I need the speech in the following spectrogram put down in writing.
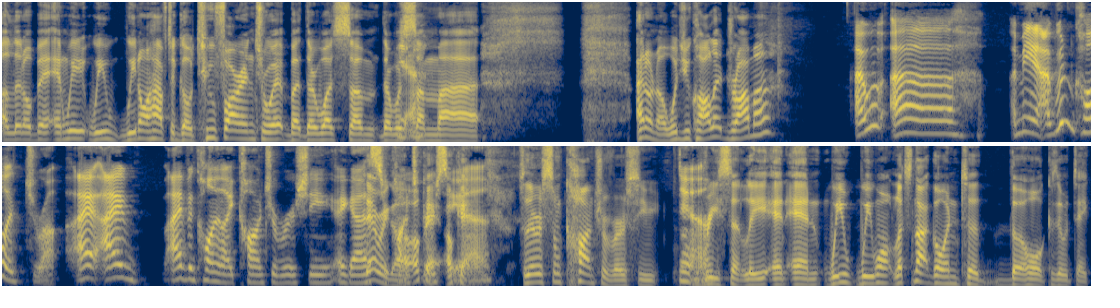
a little bit, and we we we don't have to go too far into it, but there was some there was Yeah. some. uh I don't know. Would you call it drama? i would uh i mean i wouldn't call it drama i i I've been calling it like controversy, I guess. There we go. Okay, controversy, okay. Yeah. So there was some controversy Yeah. recently, and and we we won't. Let's not go into the whole because it would take.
